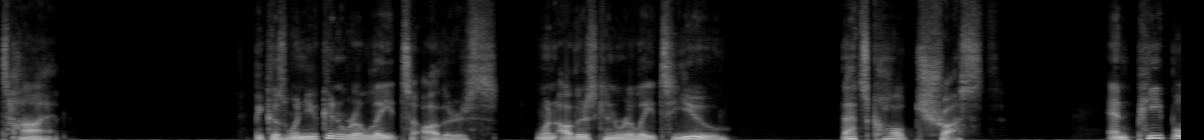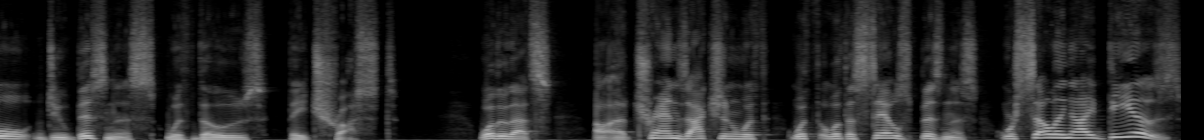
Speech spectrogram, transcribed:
time. Because when you can relate to others, when others can relate to you, That's called trust. And people do business with those they trust. Whether that's a transaction with, with, with a sales business or selling ideas,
